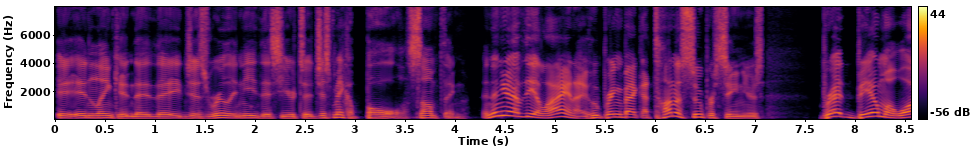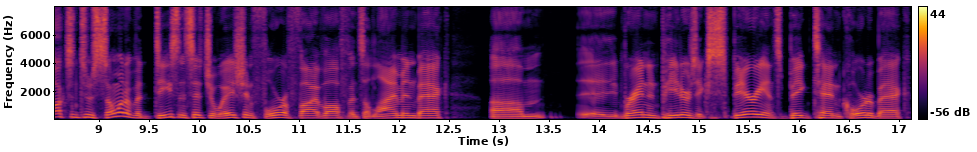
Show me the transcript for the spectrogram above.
in Lincoln. They they just really need this year to just make a bowl, something. And then you have the Illini who bring back a ton of super seniors. Brett Bielema walks into somewhat of a decent situation, four or five offensive linemen back. Um, uh, Brandon Peters, experienced Big Ten quarterback,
